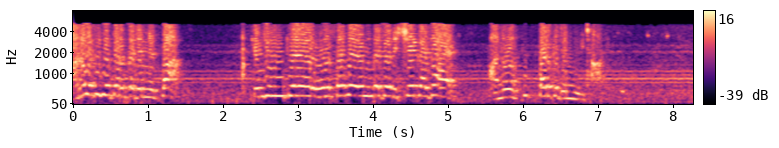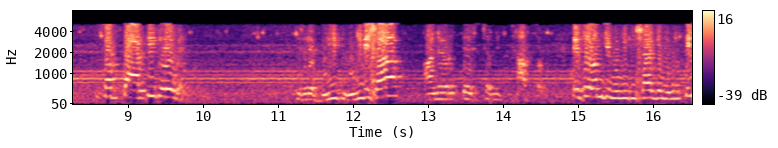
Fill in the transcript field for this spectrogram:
अनवधिक तर्कजन्यता क्योंकि उनके, वो सब उनका जो निश्चय करता है, अनवस्थित तर्क जन्य विचार सब तार्किक लोग हैं। इसलिए विधि दिशा अनिवृत्त मिथ्यात्म। ऐसे उनकी विधि दिशा की निवृत्ति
